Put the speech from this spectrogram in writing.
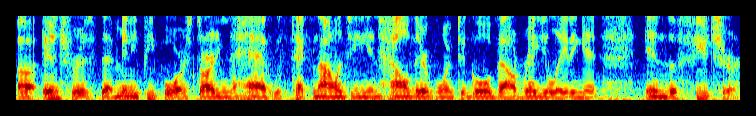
uh, interest that many people are starting to have with technology and how they're going to go about regulating it in the future.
